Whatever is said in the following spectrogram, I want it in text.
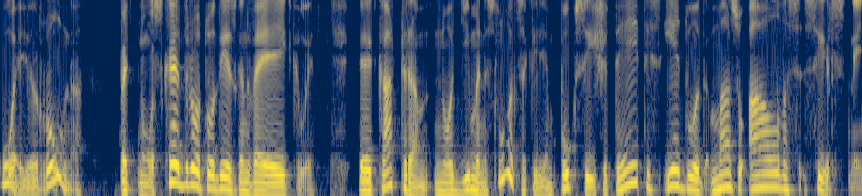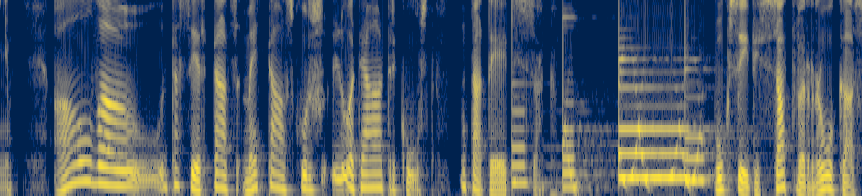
ko ir runa. bet noskaidro to diezgan veikli. E, Katram no ģimenes locekļiem puksīša tētis iedod mazu alvas sirsniņu. Alva tas ir tāds metāls, kurš ļoti ātri kūst, tā tētis saka. Puksītis satver rokās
